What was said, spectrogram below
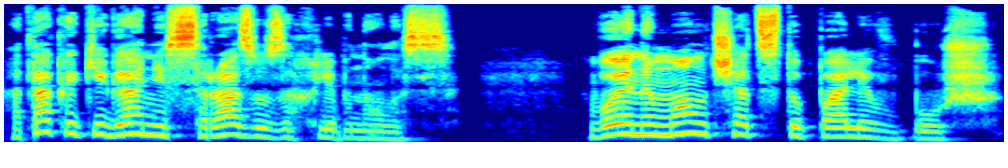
Атака Кигани сразу захлебнулась. Воины молча отступали в буш.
